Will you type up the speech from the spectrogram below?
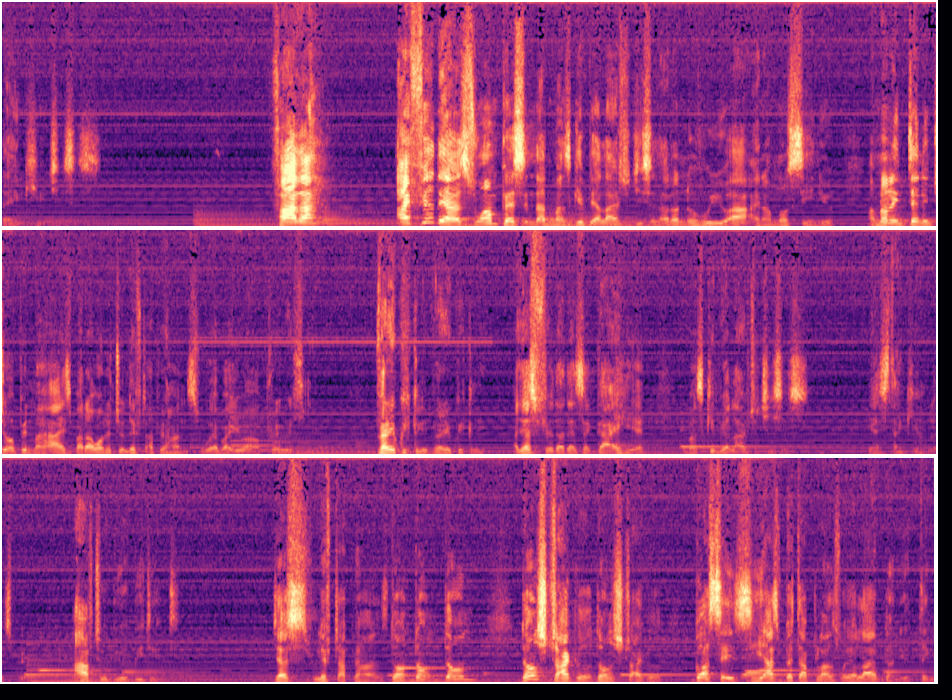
Thank you, Jesus. Father, I feel there's one person that must give their life to Jesus. I don't know who you are, and I'm not seeing you. I'm not intending to open my eyes, but I want you to lift up your hands, whoever you are, I'll pray with you. Very quickly, very quickly. I just feel that there's a guy here who must give your life to Jesus. Yes, thank you, Holy Spirit. I have to be obedient. Just lift up your hands. Don't, don't, don't, don't struggle. Don't struggle. God says He has better plans for your life than you think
